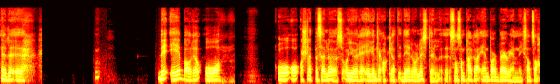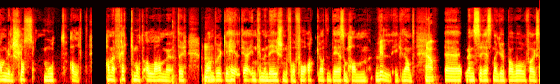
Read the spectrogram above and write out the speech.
det, eh, det er bare å, og, å slippe seg løs og gjøre egentlig akkurat det du har lyst til. Sånn som Perra er en barbarian, så han vil slåss mot alt. Han er frekk mot alle han møter, og han Mm. bruker hele tida intimidation for å få akkurat det som han vil. ikke sant? Ja. Eh, mens resten av gruppa vår, f.eks.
